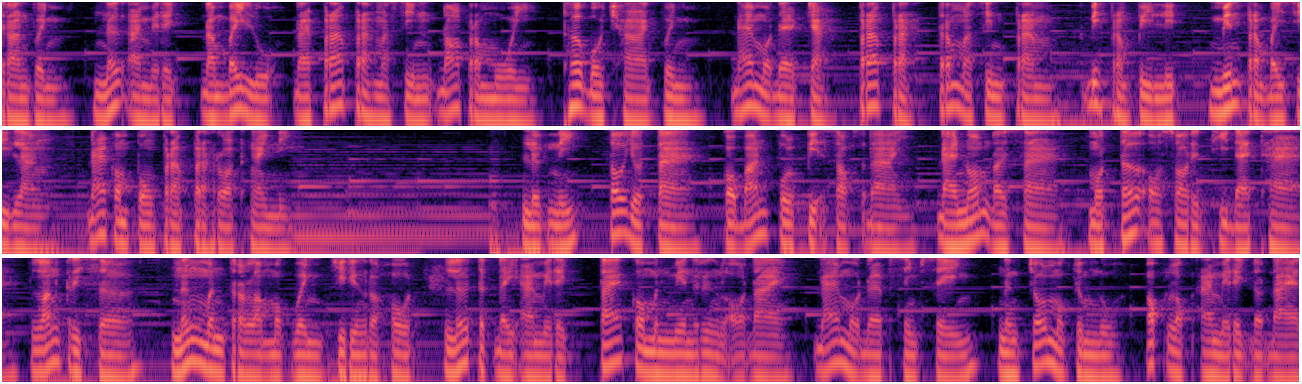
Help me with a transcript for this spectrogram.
ច្រើនវិញ នៅអាមេរិកដើម្បីលក់ដែលប្រើប្រាស់ម៉ាស៊ីនដល់6 turbocharge វិញ ដែល model ចាស់ប្រើប្រាស់ត្រឹមម៉ាស៊ីន5.7លីត្រមាន8ស៊ីឡាំងដែលកំពុងប្រើប្រាស់រាល់ថ្ងៃនេះ លើកនេះ Toyota ក៏បានពលពាក្យសោកស្ដាយដែលនាំដោយសារ Motor Authority ដែលថា Land Cruiser នឹងមិនត្រឡប់មកវិញជារៀងរហូត លើទឹកដីអាមេរិកតែក៏មិនមានរឿងល្អដែរដែល model ផ្សេងផ្សេងនឹងចូលមកជំនួសអុកឡុកអាមេរិកដដែល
